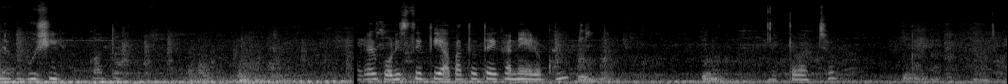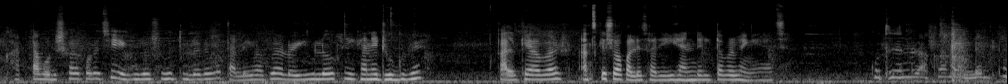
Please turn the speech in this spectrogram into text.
দেখো ভুসি কত। ঘরের পরিস্থিতি আপাতত এখানে এরকম। দেখতে পাচ্ছ? খাটটা পরিষ্কার করেছি এগুলো শুধু তুলে দেবো তাহলেই হবে। আর ওইগুলো এখানে ঢুকবে। কালকে আবার আজকে সকালে সরি হ্যান্ডেলটা আবার ভেঙে গেছে। কোথায় যেন রাখলাম হ্যান্ডেলটা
